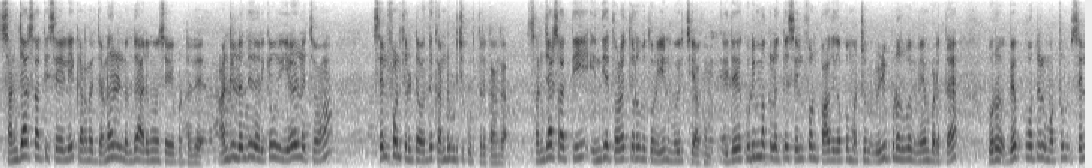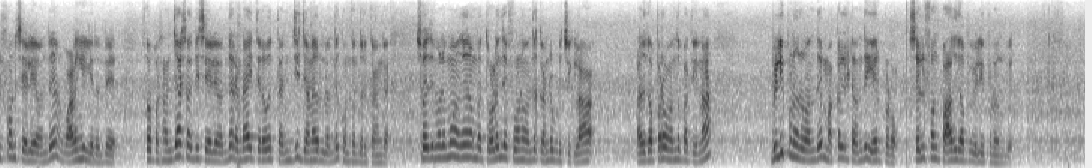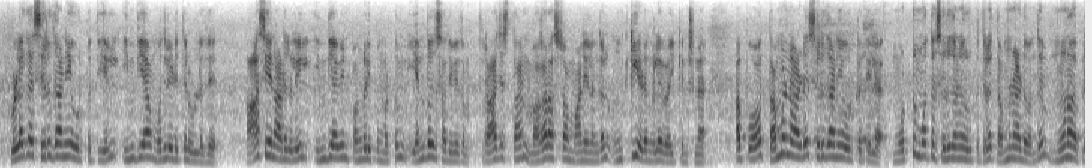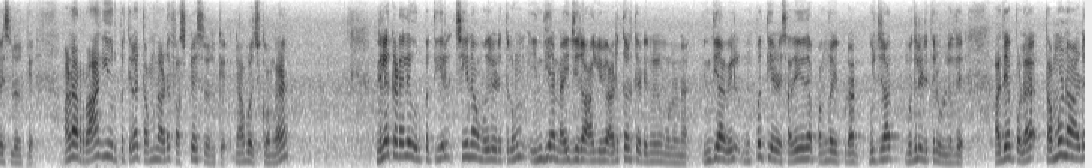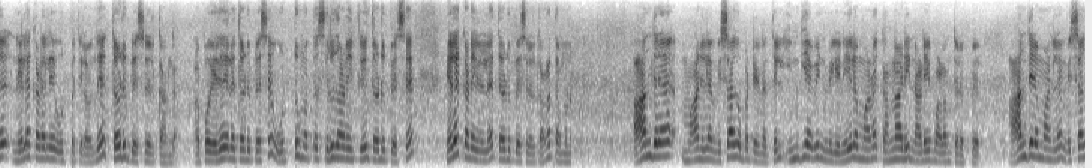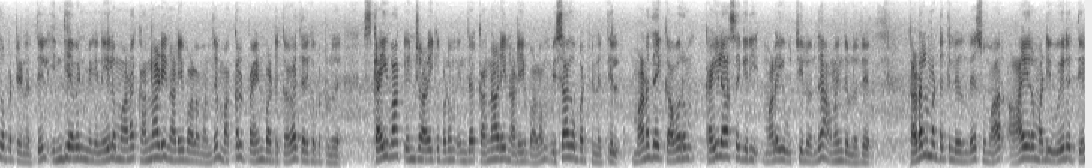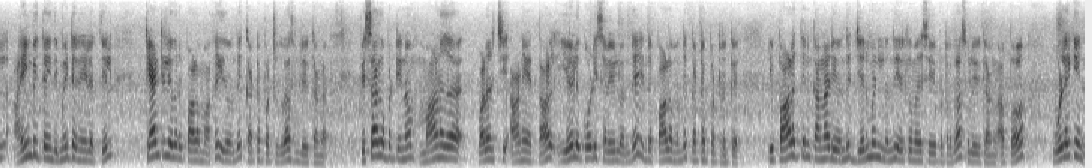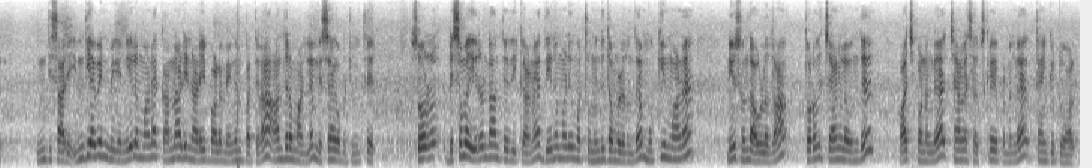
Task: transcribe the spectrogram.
சஞ்சார் சாத்தி செயலி கடந்த ஜனவரியில் வந்து அறிமுகம் செய்யப்பட்டது. அன்றிலிருந்து இது வரைக்கும் ஒரு ஏழு லட்சம் செல்போன் திருட்டை வந்து கண்டுபிடிச்சு கொடுத்துருக்காங்க. சஞ்சார் சாத்தி இந்திய தொலைத்தொடர்பு துறையின் முயற்சியாகும். இது குடிமக்களுக்கு செல்போன் பாதுகாப்பு மற்றும் விழிப்புணர்வு மேம்படுத்த ஒரு வெப் போர்ட்டல் மற்றும் செல்போன் செயலியை வந்து வழங்குகிறது. ஸோ இப்போ சஞ்சார் சாத்தி செயலியை வந்து ரெண்டாயிரத்தி இருபத்தஞ்சு ஜனவரிலேருந்து கொண்டு வந்திருக்காங்க. ஸோ இது மூலமாக வந்து நம்ம தொலைஞ்ச ஃபோனை வந்து கண்டுபிடிச்சிக்கலாம். அதுக்கப்புறம் வந்து பார்த்திங்கன்னா விழிப்புணர்வு வந்து மக்கள்கிட்ட வந்து ஏற்படும். செல்ஃபோன் பாதுகாப்பு விழிப்புணர்வு. உலக சிறுதானிய உற்பத்தியில் இந்தியா முதலிடத்தில் உள்ளது. ஆசிய நாடுகளில் இந்தியாவின் பங்களிப்பு மட்டும் எண்பது சதவீதம். ராஜஸ்தான் மகாராஷ்டிரா மாநிலங்கள் முக்கிய இடங்களை வகிக்கின்றன. அப்போது தமிழ்நாடு சிறுதானிய உற்பத்தியில் ஒட்டுமொத்த சிறுதானிய உற்பத்தியில் தமிழ்நாடு வந்து மூணாவது பிளேஸில் இருக்குது ஆனால் ராகி உற்பத்தியில் தமிழ்நாடு ஃபஸ்ட் பிளேஸில் இருக்குது ஞாபகம் வச்சுக்கோங்க. நிலக்கடலை உற்பத்தியில் சீனா முதலிடத்திலும் இந்தியா நைஜீரியா ஆகியவை அடுத்தடுத்த இடங்களிலும் உள்ளன. இந்தியாவில் முப்பத்தி ஏழு சதவீத பங்களிப்புடன் குஜராத் முதலிடத்தில் உள்ளது. அதே போல் தமிழ்நாடு நிலக்கடலை உற்பத்தியில் வந்து தேர்டு பிளேஸில் இருக்காங்க. அப்போது எதில் தேர்டு பிளேஸு ஒட்டுமொத்த சிறுதானியத்திலையும் தேர்டு பிளேஸு நிலக்கடலையில் தேர்டு பிளேஸில் இருக்காங்க தமிழ் ஆந்திர மாநிலம் விசாகப்பட்டினத்தில் இந்தியாவின் மிக நீளமான கண்ணாடி நடைபாலம் திறப்பு. ஆந்திர மாநிலம் விசாகப்பட்டினத்தில் இந்தியாவின் மிக நீளமான கண்ணாடி நடைபாலம் வந்து மக்கள் பயன்பாட்டுக்காக திறக்கப்பட்டுள்ளது. ஸ்கைவாக் என்று அழைக்கப்படும் இந்த கண்ணாடி நடைபாலம் விசாகப்பட்டினத்தில் மனதை கவரும் கைலாசகிரி மலை உச்சியில் வந்து அமைந்துள்ளது. கடல் மட்டத்திலிருந்து சுமார் ஆயிரம் அடி உயரத்தில் ஐம்பத்தைந்து மீட்டர் நீளத்தில் கேன்டிலிவர் பாலமாக இது வந்து கட்டப்பட்டிருக்கதா சொல்லியிருக்காங்க. விசாகப்பட்டினம் மாநகர வளர்ச்சி ஆணையத்தால் ஏழு கோடி செலவில் வந்து இந்த பாலம் வந்து கட்டப்பட்டிருக்கு. இப்பாலத்தின் கண்ணாடி வந்து ஜெர்மனிலிருந்து இறக்குமதி செய்யப்பட்டதா சொல்லியிருக்காங்க. அப்போது உலகின் இந்தி சாரி இந்தியாவின் மிக நீளமான கண்ணாடி நடைபாலம் எங்கன்னு பார்த்தீங்கன்னா ஆந்திர மாநிலம் விசாகப்பட்டினத்து. ஸோ டிசம்பர் இரண்டாம் தேதிக்கான தினமணி மற்றும் இந்து தமிழ் இருந்த முக்கியமான நியூஸ் வந்து அவ்வளோதான் தொடர்ந்து சேனலில் வந்து வாட்ச் பண்ணுங்கள் சேனலை சப்ஸ்கிரைப் பண்ணுங்கள் தேங்க்யூ டு ஆல்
